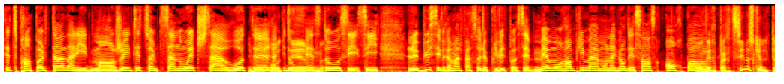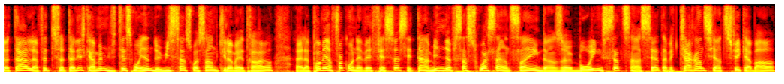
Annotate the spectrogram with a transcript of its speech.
tu tu prends pas le temps d'aller manger, tu as un petit sandwich sa route, euh, rapido presto, c'est le but c'est vraiment de faire ça le plus vite possible. Même on remplit mon avion d'essence, on repart. On est reparti parce que le total en fait, ce totalise quand même une vitesse moyenne de 800 160 km heure. Euh, la première fois qu'on avait fait ça, c'était en 1965 dans un Boeing 707 avec 40 scientifiques à bord.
